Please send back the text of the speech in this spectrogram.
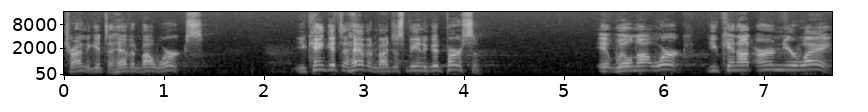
trying to get to heaven by works. You can't get to heaven by just being a good person. It will not work. You cannot earn your way.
